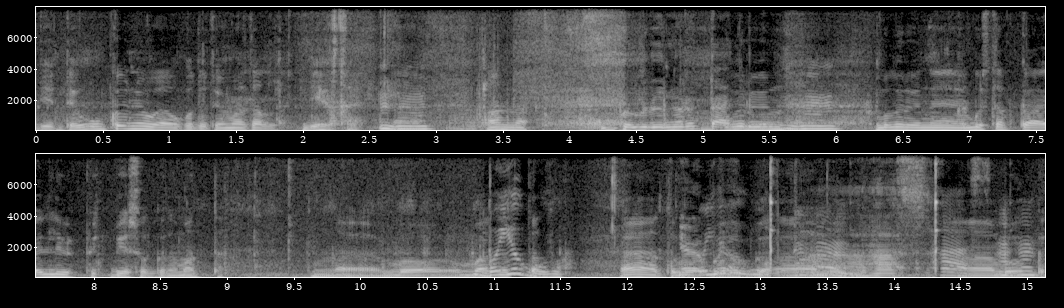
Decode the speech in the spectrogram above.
динте уба анна бес болу. А, то Ya, быйыл bu has. Болга.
